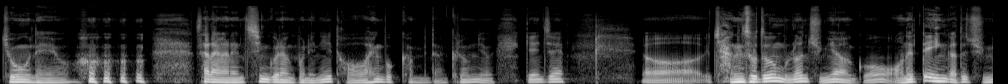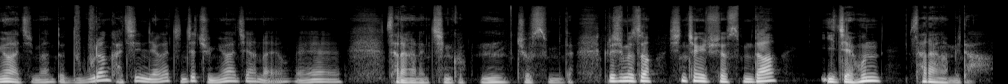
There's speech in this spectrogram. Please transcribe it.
좋으네요. 사랑하는 친구랑 보내니 더 행복합니다. 그럼요. 이게 이제 어, 장소도 물론 중요하고, 어느 때인가도 중요하지만, 또 누구랑 같이 있냐가 진짜 중요하지 않아요. 예. 사랑하는 친구. 음, 좋습니다. 그러시면서 신청해 주셨습니다. 이재훈, 사랑합니다.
